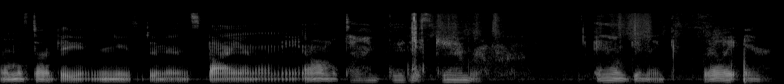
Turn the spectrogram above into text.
gonna start getting used to them spying on me all the time through this camera. And I'm gonna really arrogant.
